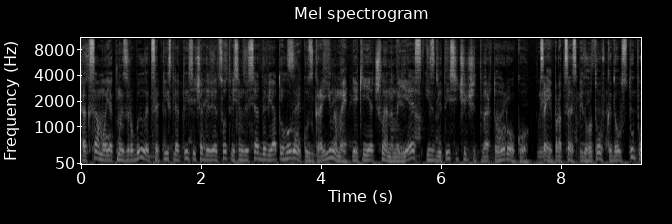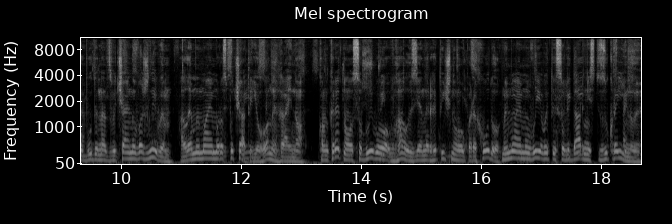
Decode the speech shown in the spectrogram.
так само як ми зробили це після 1989 року з країнами, які є членами ЄС із 2004 року. Цей процес підготовки до вступу буде надзвичайно важливим, але ми маємо розпочати його негайно. Конкретно, особливо в галузі енергетичного переходу, ми маємо виявити солідарність з Україною.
